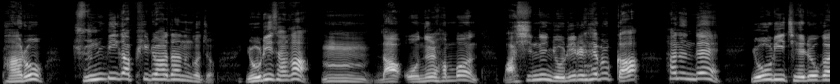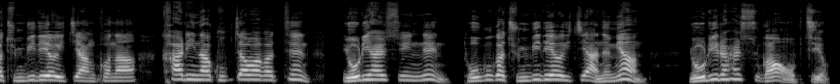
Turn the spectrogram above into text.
바로 준비가 필요하다는 거죠. 요리사가, 음, 나 오늘 한번 맛있는 요리를 해볼까? 하는데 요리 재료가 준비되어 있지 않거나 칼이나 국자와 같은 요리할 수 있는 도구가 준비되어 있지 않으면 요리를 할 수가 없지요.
